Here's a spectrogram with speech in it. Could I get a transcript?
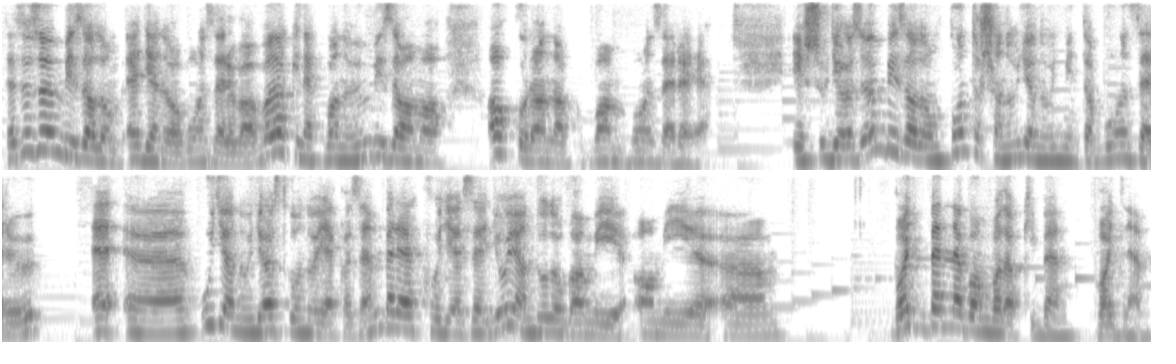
Tehát az önbizalom egyenlő a vonzerővel. Valakinek van önbizalma, akkor annak van vonzereje. És ugye az önbizalom pontosan ugyanúgy, mint a vonzerő, e, e, ugyanúgy azt gondolják az emberek, hogy ez egy olyan dolog, ami, ami e, vagy benne van valakiben, vagy nem.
